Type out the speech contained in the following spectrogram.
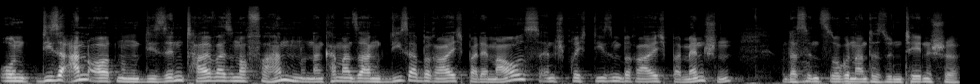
Und diese Anordnungen, die sind teilweise noch vorhanden. Und dann kann man sagen, dieser Bereich bei der Maus entspricht diesem Bereich bei Menschen. Und das mhm. sind sogenannte synthetische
